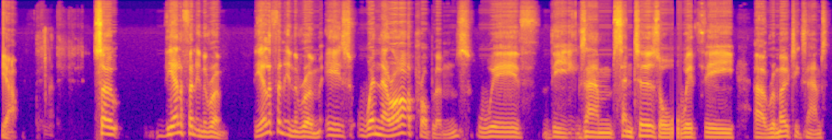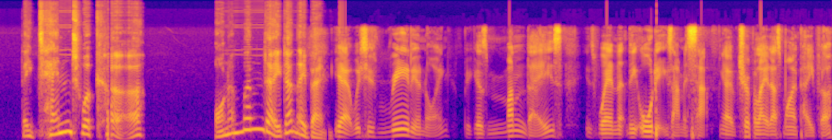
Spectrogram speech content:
Yeah. So the elephant in the room. The elephant in the room is when there are problems with the exam centres or with the uh, remote exams, they tend to occur on a Monday, don't they, Ben? Yeah, which is really annoying because Mondays is when the audit exam is sat. You know, AAA, that's my paper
